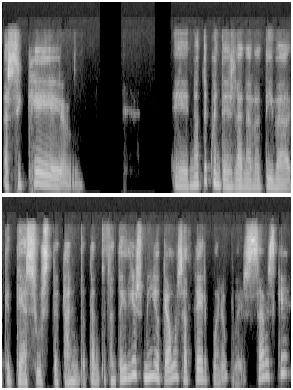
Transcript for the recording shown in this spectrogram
Así que eh, no te cuentes la narrativa que te asuste tanto, tanto, tanto. Y Dios mío, ¿qué vamos a hacer? Bueno, pues, ¿sabes qué?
